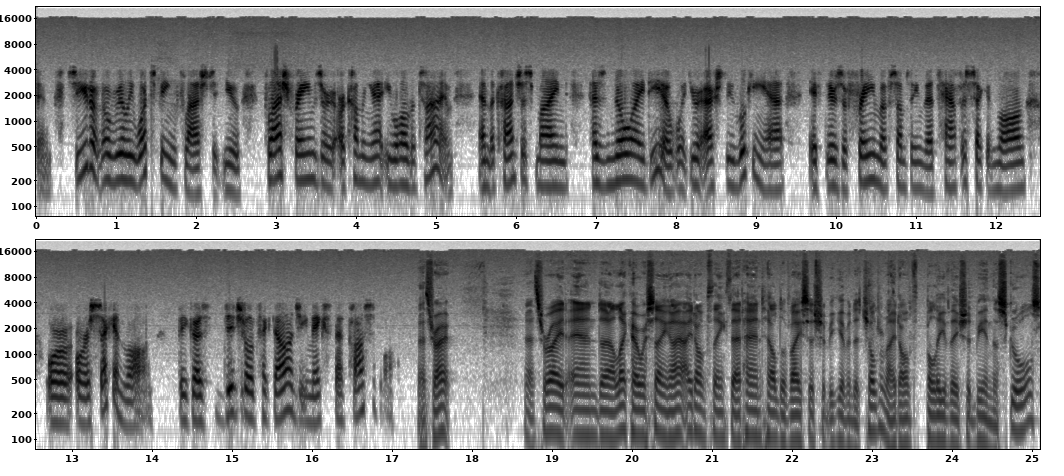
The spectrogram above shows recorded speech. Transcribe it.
and so you don't know really what's being flashed at you. Flash frames are, are coming at you all the time, and the conscious mind has no idea what you're actually looking at if there's a frame of something that's half a second long or, or a second long, because digital technology makes that possible. That's right. That's right. And uh, like I was saying, I, I don't think that handheld devices should be given to children. I don't believe they should be in the schools.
